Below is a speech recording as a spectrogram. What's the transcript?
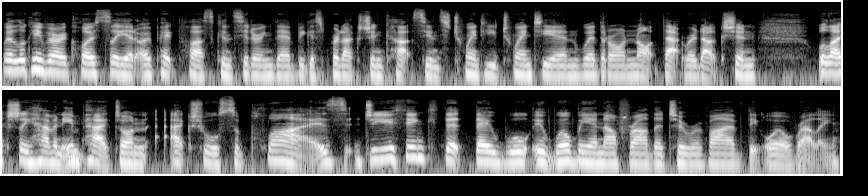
We're looking very closely at OPEC Plus, considering their biggest production cut since 2020 and whether or not that reduction will actually have an impact on actual supplies. Do you think that they will? It will be enough, rather, to revive the oil rally?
